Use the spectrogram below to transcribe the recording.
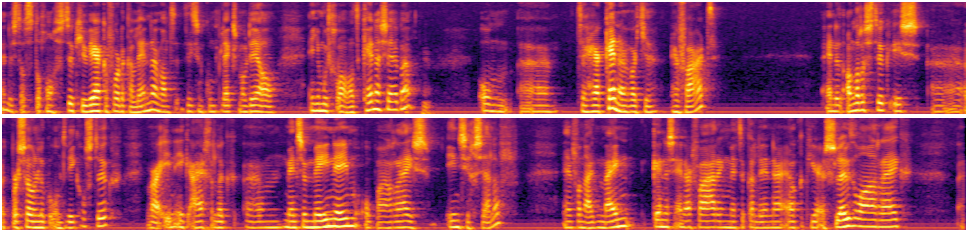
Dus dat is toch een stukje werken voor de kalender, want het is een complex model en je moet gewoon wat kennis hebben ja. om te herkennen wat je ervaart. En het andere stuk is het persoonlijke ontwikkelstuk, waarin ik eigenlijk um, mensen meeneem op een reis in zichzelf. En vanuit mijn kennis en ervaring met de kalender elke keer een sleutel aanreik. Uh,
